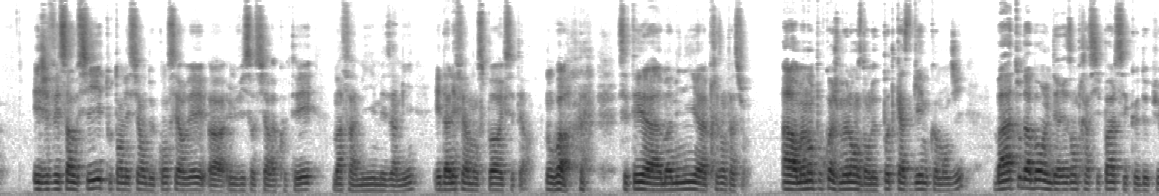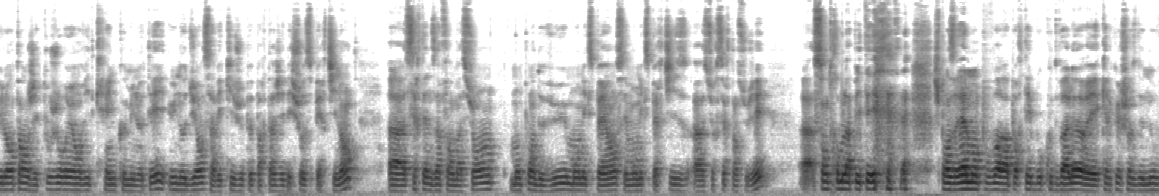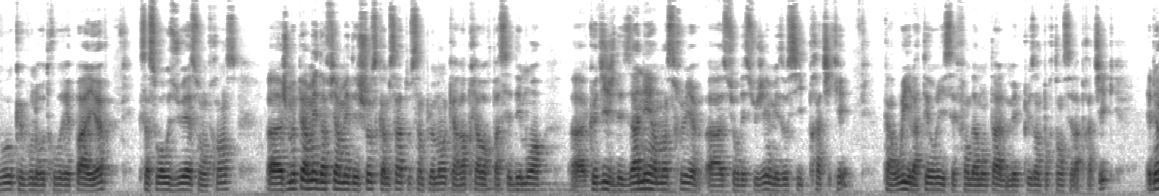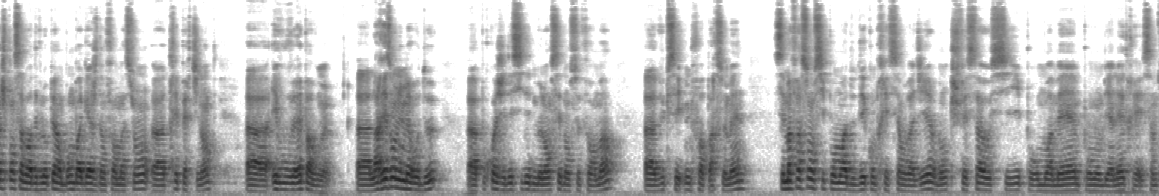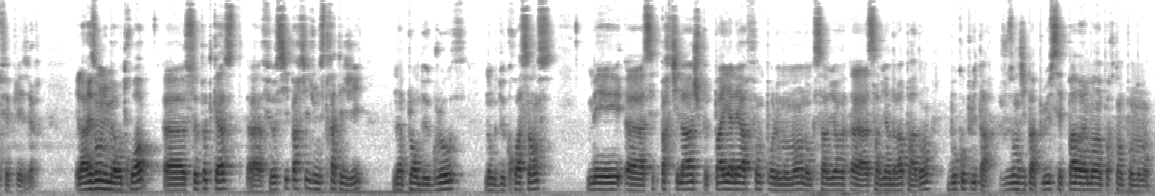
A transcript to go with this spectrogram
Et j'ai fait ça aussi tout en essayant de conserver euh, une vie sociale à côté, ma famille, mes amis, et d'aller faire mon sport, etc. Donc voilà, c'était euh, ma mini euh, présentation. Alors maintenant, pourquoi je me lance dans le podcast game, comme on dit? Bah tout d'abord, une des raisons principales, c'est que depuis longtemps, j'ai toujours eu envie de créer une communauté, une audience avec qui je peux partager des choses pertinentes, certaines informations, mon point de vue, mon expérience et mon expertise sur certains sujets. Euh, sans trop me la péter, je pense réellement pouvoir apporter beaucoup de valeur et quelque chose de nouveau que vous ne retrouverez pas ailleurs, que ça soit aux US ou en France. Euh, je me permets d'affirmer des choses comme ça tout simplement car après avoir passé des mois, euh, que dis-je, des années à m'instruire sur des sujets mais aussi pratiquer, car oui, la théorie c'est fondamental mais le plus important c'est la pratique, eh bien je pense avoir développé un bon bagage d'informations très pertinentes et vous verrez par vous-même. la raison numéro 2, euh, pourquoi j'ai décidé de me lancer dans ce format, euh, vu que c'est une fois par semaine. C'est ma façon aussi pour moi de décompresser, on va dire. Donc je fais ça aussi pour moi-même, pour mon bien-être et ça me fait plaisir. Et la raison numéro 3, euh, ce podcast fait aussi partie d'une stratégie, d'un plan de growth, donc de croissance. Mais cette partie-là, je peux pas y aller à fond pour le moment, donc ça, ça viendra pardon, beaucoup plus tard. Je vous en dis pas plus, c'est pas vraiment important pour le moment.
